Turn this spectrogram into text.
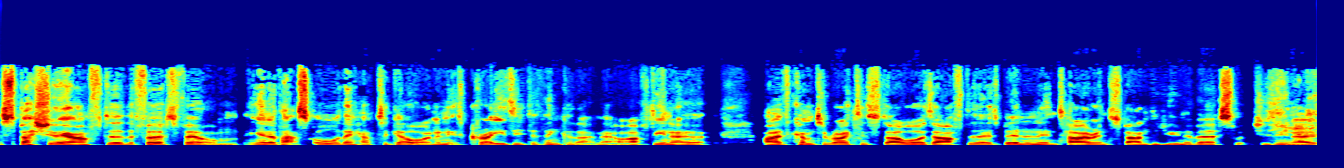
especially after the first film, you know, that's all they had to go on. And it's crazy to think of that now. After, you know, I've come to writing Star Wars after there's been an entire expanded universe, which is, you know,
